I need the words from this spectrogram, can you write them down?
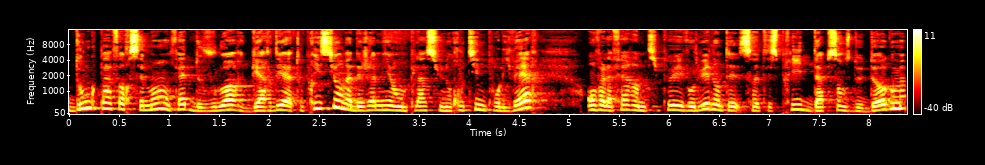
Donc pas forcément en fait de vouloir garder à tout prix. Si on a déjà mis en place une routine pour l'hiver, on va la faire un petit peu évoluer dans cet esprit d'absence de dogme,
